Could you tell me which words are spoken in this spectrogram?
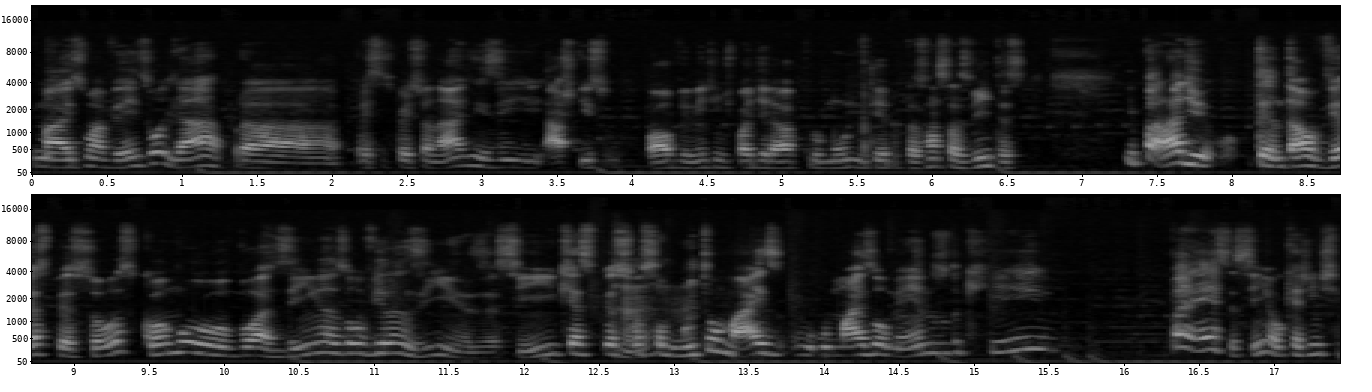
mais uma vez, olhar pra esses personagens e acho que isso, obviamente, a gente pode levar pro mundo inteiro, pras nossas vidas, e parar de tentar ver as pessoas como boazinhas ou vilãzinhas, assim, que as pessoas são muito mais, o mais ou menos do que parece, assim, ou que a gente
